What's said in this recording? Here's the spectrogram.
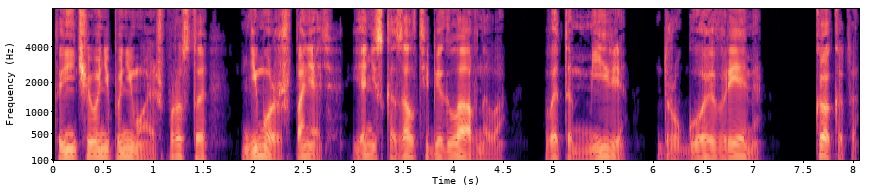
Ты ничего не понимаешь, просто не можешь понять. Я не сказал тебе главного. В этом мире другое время. Как это?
